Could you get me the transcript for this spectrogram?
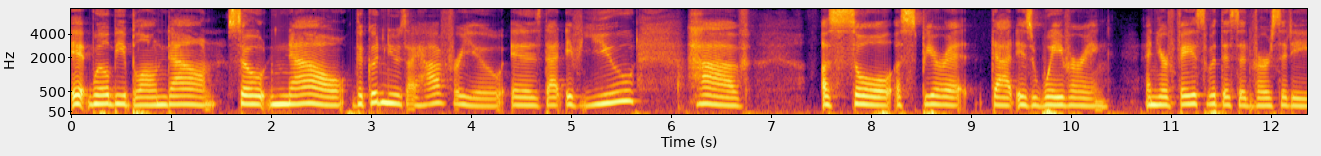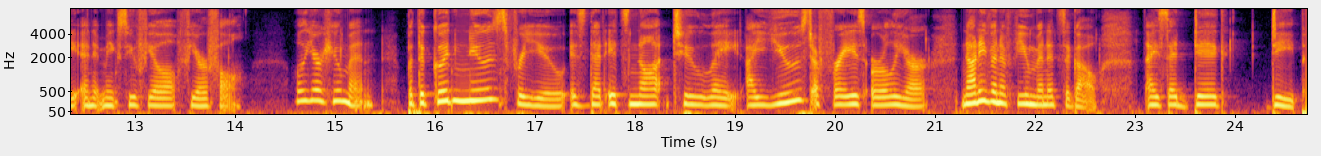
it will be blown down. So now, the good news I have for you is that if you have a soul, a spirit that is wavering, and you're faced with this adversity and it makes you feel fearful, well, you're human. But the good news for you is that it's not too late. I used a phrase earlier, not even a few minutes ago. I said, dig deep.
